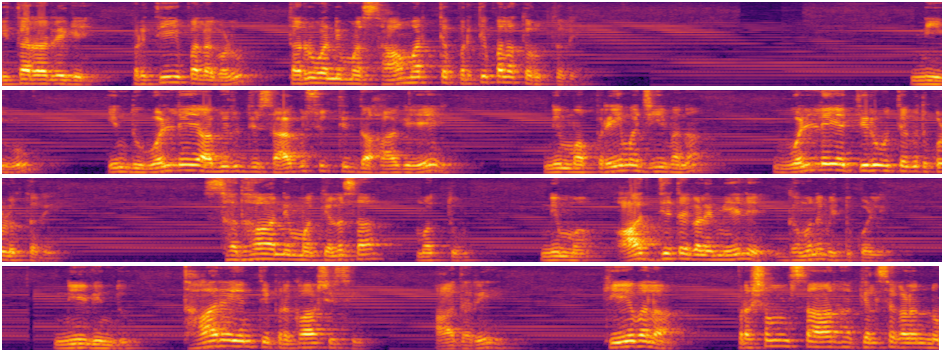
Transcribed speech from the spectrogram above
ಇತರರಿಗೆ ಪ್ರತಿಫಲಗಳು ತರುವ ನಿಮ್ಮ ಸಾಮರ್ಥ್ಯ ಪ್ರತಿಫಲ ತರುತ್ತದೆ. ನೀವು ಇಂದು ಒಳ್ಳೆಯ ಅಭಿವೃದ್ಧಿ ಸಾಗಿಸುತ್ತಿದ್ದ ಹಾಗೆಯೇ ನಿಮ್ಮ ಪ್ರೇಮ ಜೀವನ ಒಳ್ಳೆಯ ತಿರುವು ತೆಗೆದುಕೊಳ್ಳುತ್ತದೆ. ಸದಾ ನಿಮ್ಮ ಕೆಲಸ ಮತ್ತು ನಿಮ್ಮ ಆದ್ಯತೆಗಳ ಮೇಲೆ ಗಮನವಿಟ್ಟುಕೊಳ್ಳಿ. ನೀವಿಂದು ಧಾರೆಯಂತೆ ಪ್ರಕಾಶಿಸಿ, ಆದರೆ ಕೇವಲ ಪ್ರಶಂಸಾರ್ಹ ಕೆಲಸಗಳನ್ನು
